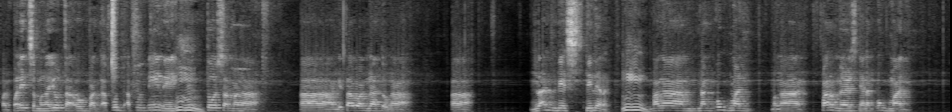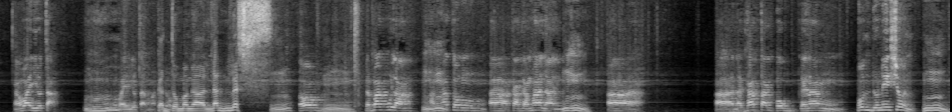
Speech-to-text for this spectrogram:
pagpalit sa mga yuta o pag-apod-apod nini to sa mga ah, gitawag nato nga ah, land-based tiller. Mga nag-ugmad, mga farmers nga nag-ugmad nga way yuta. Way yuta man. Kadto mga landless. Mm. So, sa bago lang, ang atong ah, kagamhanan, ah ah, naghatag og kanang fund donation Mm.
